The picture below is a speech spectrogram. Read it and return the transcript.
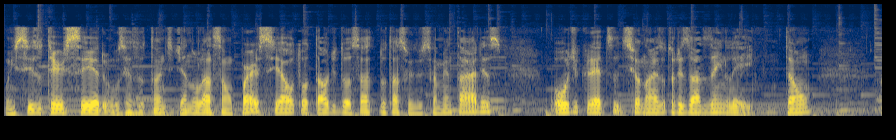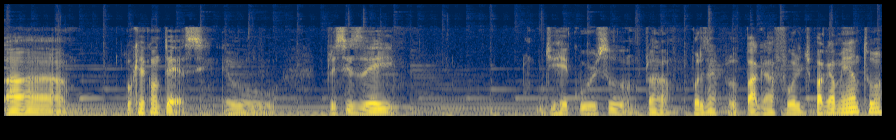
O inciso terceiro, os resultantes de anulação parcial total de dotações orçamentárias ou de créditos adicionais autorizados em lei. Então, ah, o que acontece? Eu precisei de recurso para, por exemplo, pagar a folha de pagamento,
